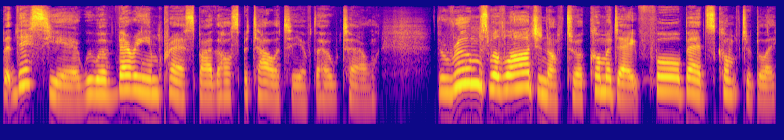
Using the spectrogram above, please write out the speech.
But this year we were very impressed by the hospitality of the hotel. The rooms were large enough to accommodate four beds comfortably,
